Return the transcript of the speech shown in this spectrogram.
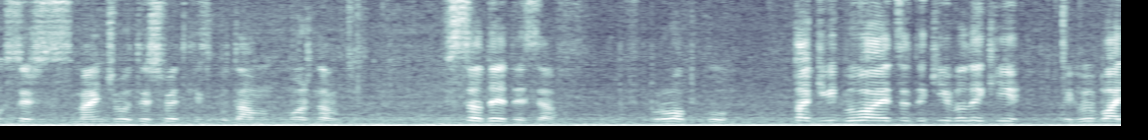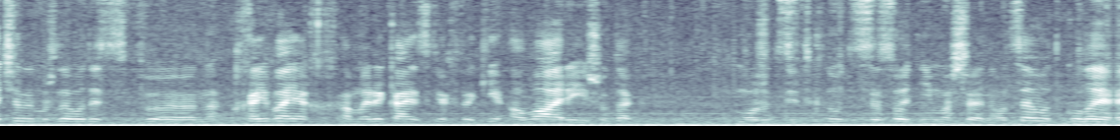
Мусиш зменшувати швидкість, бо там можна всадитися в, пробку. Так і відбуваються такі великі, як ви бачили, можливо, десь в е, хайвеях американських такі аварії, що так можуть зіткнутися сотні машин. Оце от коли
